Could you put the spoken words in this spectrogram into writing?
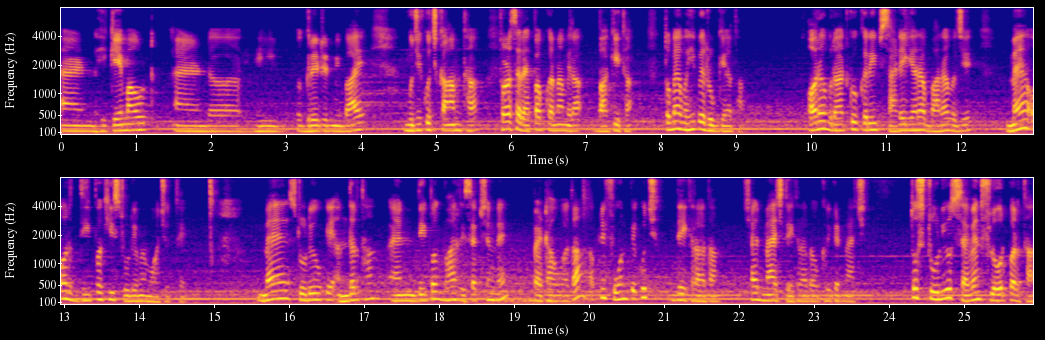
and he came out and he greeted me by मुझे कुछ काम था। थोड़ा सा रैपअप करना मेरा बाकी था। तो मैं वहीं पर रुक गया था। और अब रात को करीब साढ़े ग्यारह बारह बजे मैं और दीपक ही स्टूडियो में मौजूद थे। मैं स्टूडियो के अंदर था एंड दीपक बाहर रिसेप्शन में बैठा हुआ था अपने फ़ोन पे कुछ देख रहा था शायद मैच देख रहा था वो क्रिकेट मैच तो स्टूडियो सेवेंथ फ्लोर पर था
